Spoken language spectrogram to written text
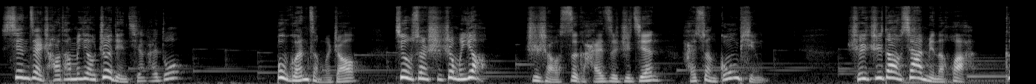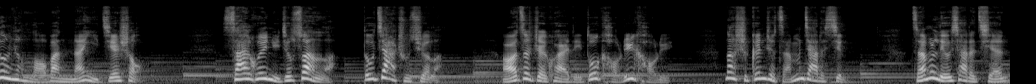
现在朝他们要这点钱还多？不管怎么着，就算是这么要，至少四个孩子之间还算公平。谁知道下面的话更让老伴难以接受。仨闺女就算了，都嫁出去了。儿子这块得多考虑考虑，那是跟着咱们家的姓，咱们留下的钱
